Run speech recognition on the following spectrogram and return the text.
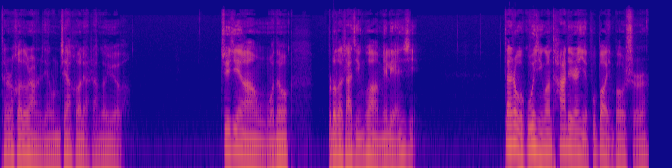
他说喝多长时间？我说你再喝两三个月吧。最近啊，我都不知道他啥情况，没联系。但是我估计情况，他这人也不暴饮暴食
